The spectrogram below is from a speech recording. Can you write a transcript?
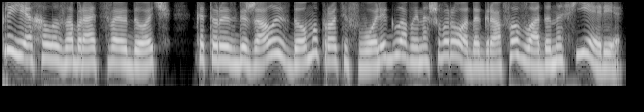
Приехала забрать свою дочь, которая сбежала из дома против воли главы нашего рода, графа Вадена Фьери.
